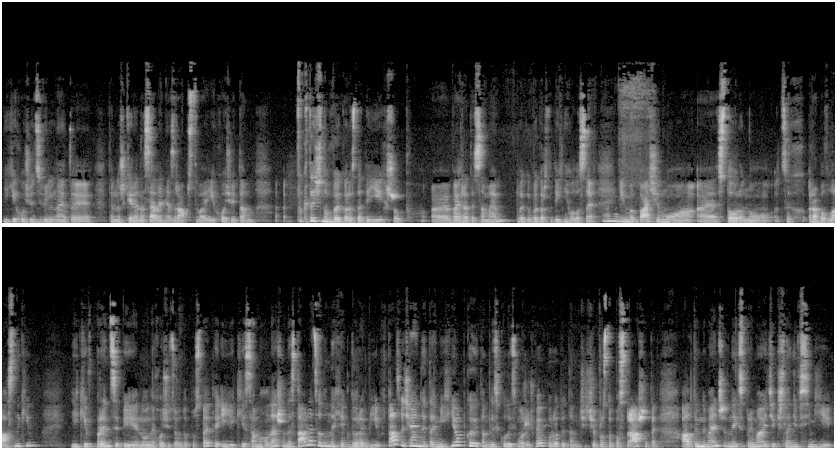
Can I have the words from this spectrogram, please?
які хочуть звільнити темношкіре населення з рабства і хочуть там е, фактично використати їх, щоб е, виграти самим, використати їхні голоси. uh І ми бачимо е, сторону цих рабовласників які в принципі ну не хочуть цього допустити, і які саме головне, що не ставляться до них як до рабів. Та звичайно, там їх йобкають, там десь колись можуть випороти там чи, чи просто пострашити, але тим не менше вони їх сприймають як членів сім'ї.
